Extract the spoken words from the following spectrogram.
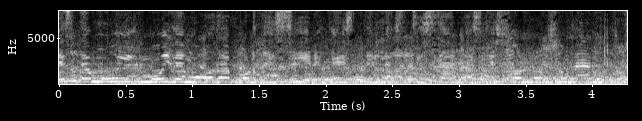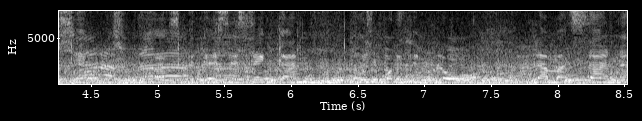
está muy, muy de moda por decir este, las tisanas, que son, son frutos secos, frutas que se secan, pues por ejemplo la manzana,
